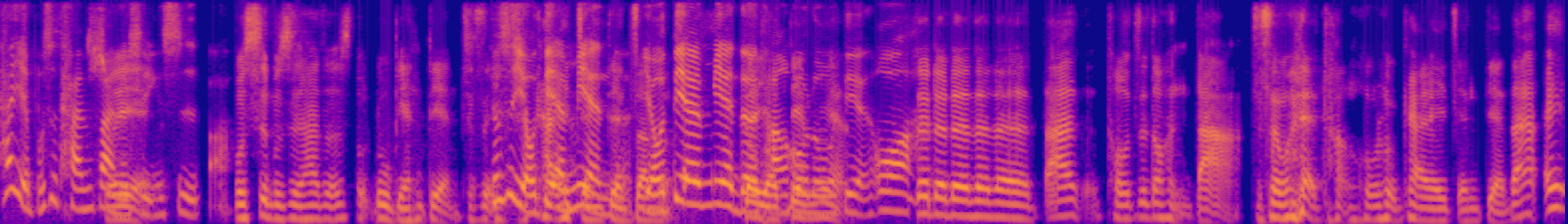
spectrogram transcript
它也不是摊贩的形式吧？不是不是，它都是路边店，就是就是有店面的，有店面的糖葫芦店哇！对对对对对，大家投资都很大，只是为了糖葫芦开了一间店。但哎，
